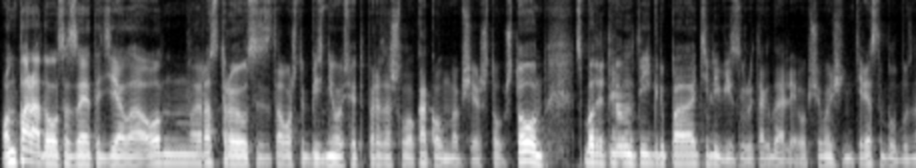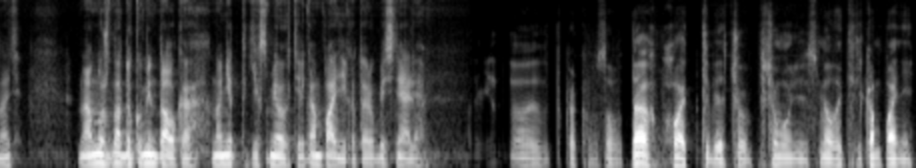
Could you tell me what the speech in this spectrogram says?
Он порадовался за это дело, он расстроился из-за того, что без него все это произошло. Как он вообще? Что, что он? Смотрит ли он эти игры по телевизору и так далее? В общем, очень интересно было бы узнать. Нам нужна документалка, но нет таких смелых телекомпаний, которые бы сняли. Э, Как его зовут? Да, хватит тебе. Чё, почему не смелых телекомпаний?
